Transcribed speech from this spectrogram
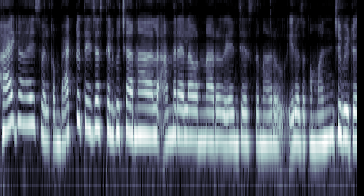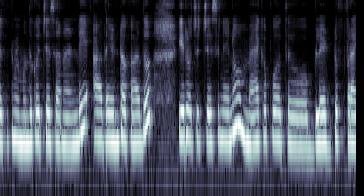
Hi guys welcome back to Tejas Telugu channel అందరు ఎలా ఉన్నారు? ఏం చేస్తున్నారు? ఈరోజు ఒక మంచి వీడియో అయితే మీ ముందుకు వచ్చేసానండి. అదేంటో కాదు ఈరోజు వచ్చేసి నేను మేకపోతు బ్లడ్ ఫ్రై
